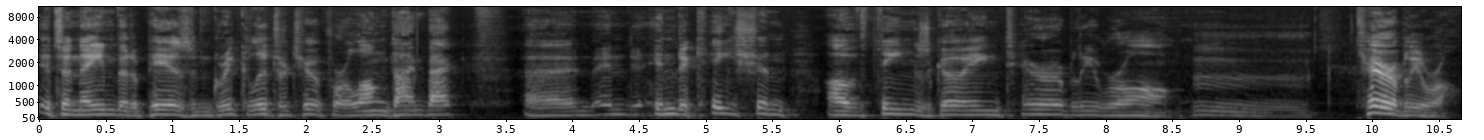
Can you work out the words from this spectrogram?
it's a name that appears in Greek literature for a long time back, uh, an ind- indication of things going terribly wrong. Terribly wrong.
